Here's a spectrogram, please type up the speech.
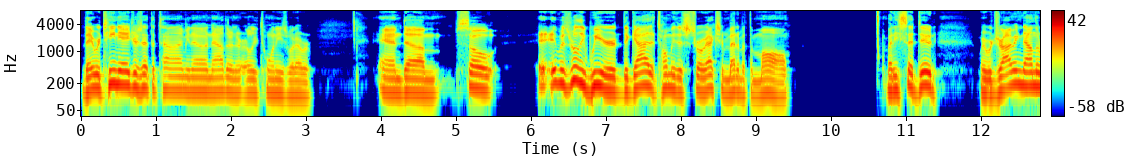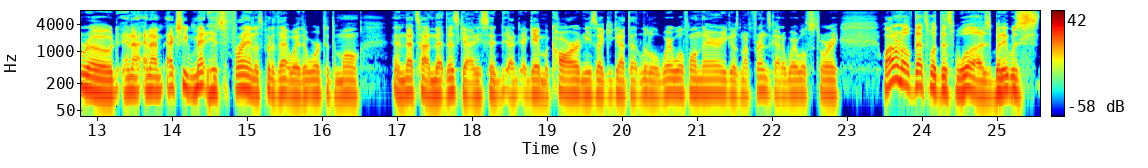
they were teenagers at the time, you know, now they're in their early twenties, whatever. And um, so it, it was really weird. The guy that told me this story I actually met him at the mall, but he said, dude, we were driving down the road, and I and I actually met his friend. Let's put it that way, that worked at the mall. And that's how I met this guy. And he said, I, I gave him a card, and he's like, You got that little werewolf on there? He goes, My friend's got a werewolf story. Well, I don't know if that's what this was, but it was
